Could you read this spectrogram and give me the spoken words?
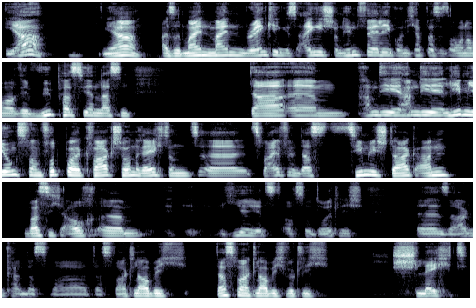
ja, ja, also mein, mein Ranking ist eigentlich schon hinfällig und ich habe das jetzt auch nochmal Revue passieren lassen. Da ähm, haben, die, haben die lieben Jungs vom Football Quark schon recht und äh, zweifeln das ziemlich stark an, was ich auch ähm, hier jetzt auch so deutlich äh, sagen kann. Das war, das war, glaube ich, das war, glaube ich, wirklich schlecht,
